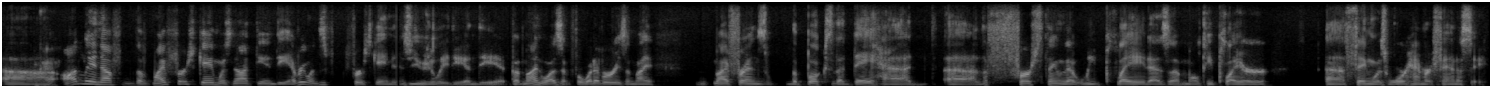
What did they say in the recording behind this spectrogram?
Uh, Okay. Oddly enough, the, my first game was not D and D. Everyone's first game is usually D and D, but mine wasn't for whatever reason. My my friends, the books that they had, uh, the first thing that we played as a multiplayer uh, thing was Warhammer Fantasy.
